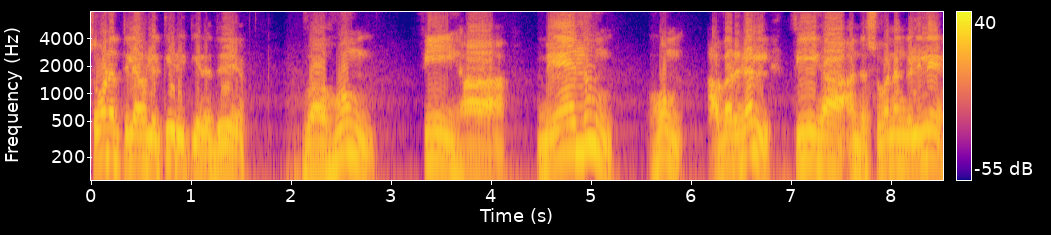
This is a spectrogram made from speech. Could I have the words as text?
சுவனத்தில் அவர்களுக்கு இருக்கிறது. வஹும் ஃபீஹா. மேலும் ஹும் அவர்கள் ஃபீஹா அந்த சுவனங்களிலே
